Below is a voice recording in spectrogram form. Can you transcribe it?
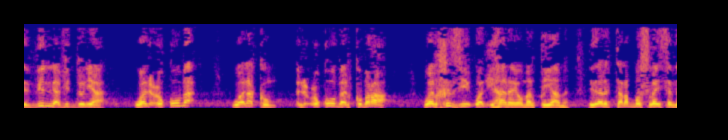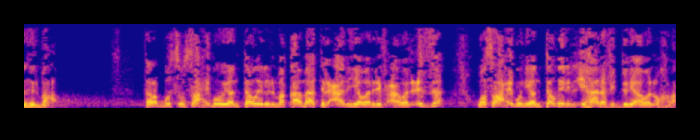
الذلة في الدنيا والعقوبة ولكم العقوبة الكبرى. والخزي والإهانة يوم القيامة. إذا التربص ليس مثل بعض. تربص صاحبه ينتظر المقامات العالية والرفعة والعزة وصاحب ينتظر الإهانة في الدنيا والأخرى.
